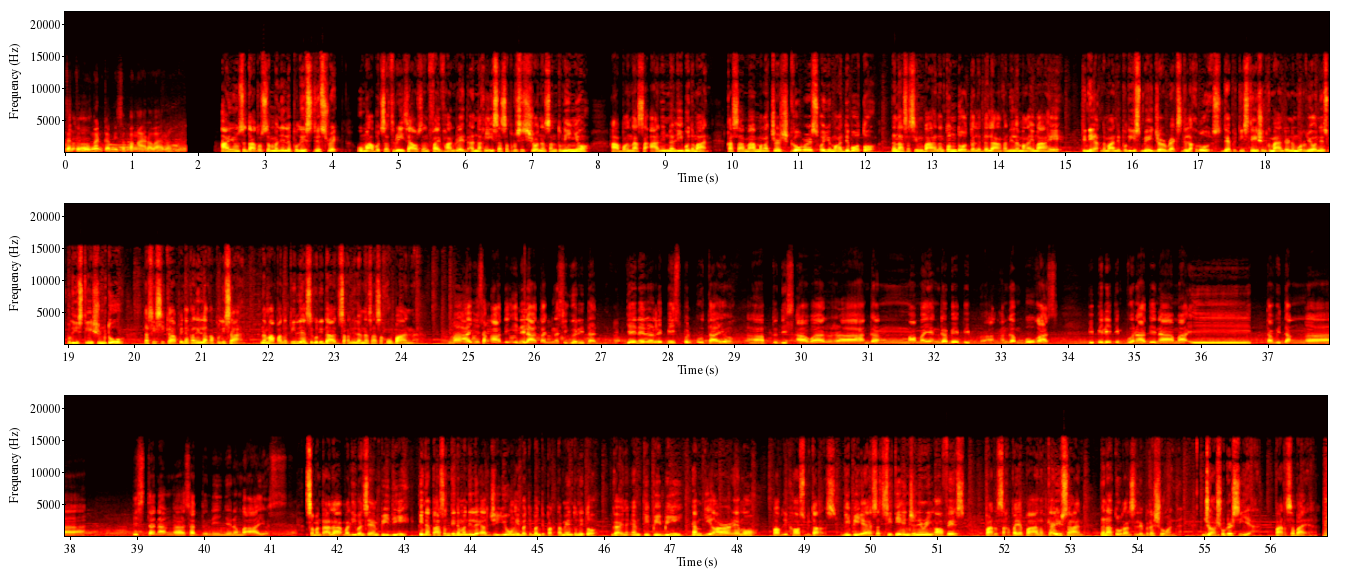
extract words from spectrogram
Katulungan kami sa pang-araw-araw. Ayon sa datos ng Manila Police District, umabot sa 3,500 ang nakiisa sa prosesyon ng Santo Niño, habang nasa 6,000 naman kasama ang mga churchgoers o yung mga deboto na nasa simbahan ng Tondo daladala ang kanilang mga imahe. Tiniyak naman ni Police Major Rex de la Cruz, Deputy Station Commander ng Moriones Police Station 2, na sisikapin ng kanilang kapulisan na mapanatili ang seguridad sa kanilang nasasakupan. maayos ang ating inilatag na seguridad. Generally peaceful po tayo up to this hour uh, hanggang mamayang gabi, hanggang bukas. Pipilitin po natin na maitawid ang uh, pista ng uh, Santo Niño ng maayos. Samantala, maliban sa MPD, inatasan din naman nila LGU ang iba't ibang departamento nito, gaya ng MTPB, MDRRMO, Public Hospitals, DPS at City Engineering Office para sa kapayapaan at kaayusan na naturang selebrasyon. Joshua Garcia, para sa Bayan.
